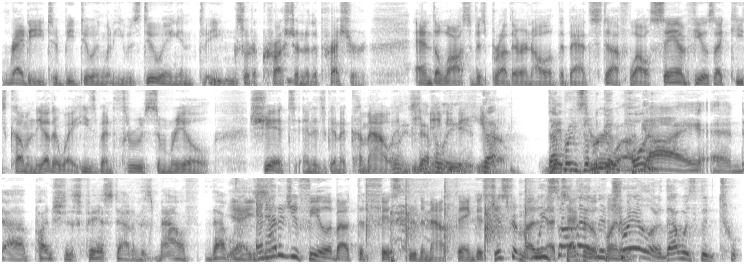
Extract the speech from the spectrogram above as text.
ready to be doing what he was doing, and he mm-hmm. sort of crushed under the pressure and the loss of his brother and all of the bad stuff. While Sam feels like he's coming the other way, he's been through some real shit and is going to come out well, and be maybe the hero. That- that brings up a good point. A guy and uh, punched his fist out of his mouth. That yeah, was. And how did you feel about the fist through the mouth thing? Because just from a, we a saw that in the trailer. That was the tw-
